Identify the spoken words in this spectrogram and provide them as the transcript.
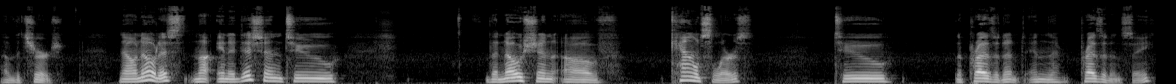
of the church. Now, notice, not, in addition to the notion of counselors to the president in the presidency,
